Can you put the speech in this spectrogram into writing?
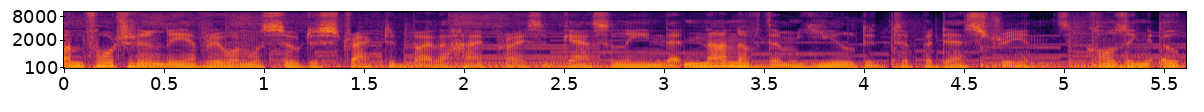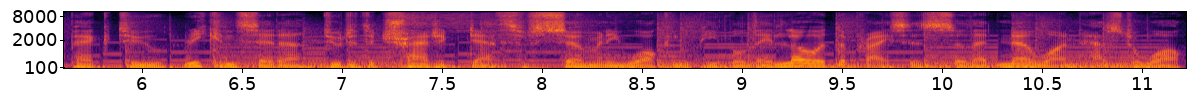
Unfortunately, everyone was so distracted by the high price of gasoline that none of them yielded to pedestrians, causing OPEC to reconsider due to the tragic deaths of so many walking people. They lowered the prices so that no one has to walk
